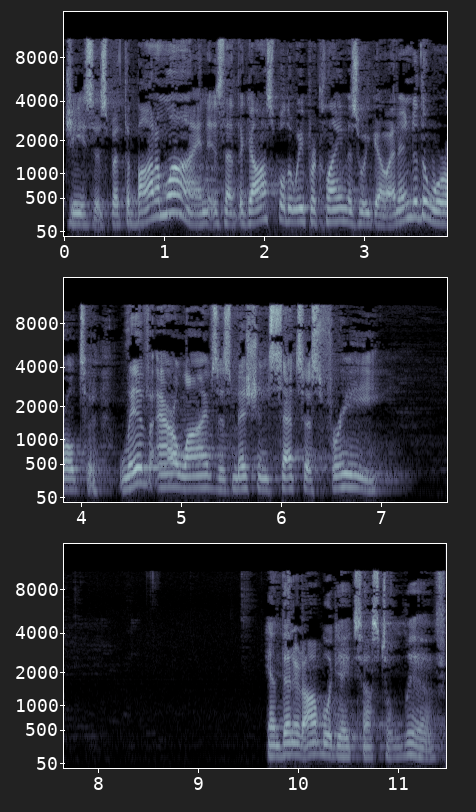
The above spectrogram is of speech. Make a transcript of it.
Jesus. But the bottom line is that the gospel that we proclaim as we go out into the world to live our lives as mission sets us free and then it obligates us to live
